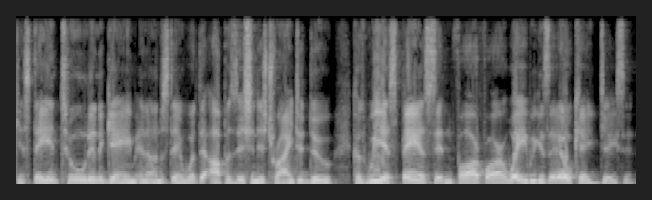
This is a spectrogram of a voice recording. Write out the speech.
can stay in tune in the game and understand what the opposition is trying to do, because we as fans sitting far, far away, we can say, okay, Jason,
